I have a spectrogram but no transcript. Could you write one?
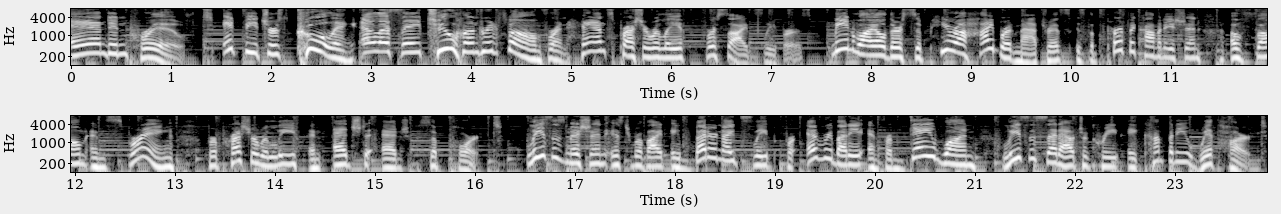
and improved? It features cooling LSA 200 foam for enhanced pressure relief for side sleepers. Meanwhile, their Sapira hybrid mattress is the perfect combination of foam and spring for pressure relief and edge to edge support. Leesa's mission is to provide a better night's sleep for everybody, and from day one, Leesa set out to create a company with heart.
